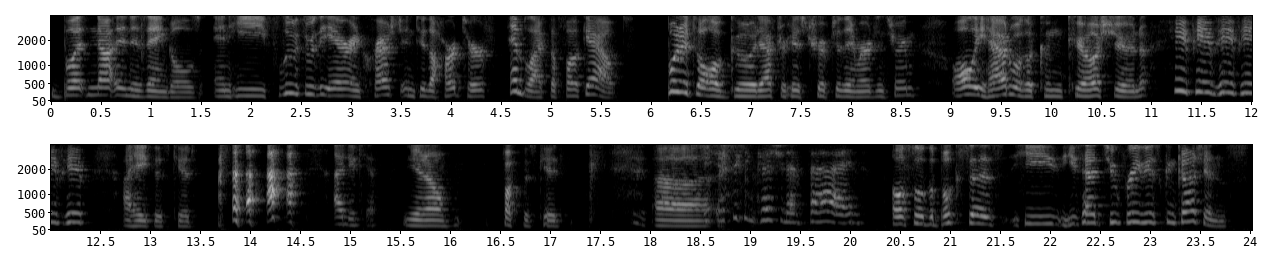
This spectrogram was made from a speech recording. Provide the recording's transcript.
but not in his angles, and he flew through the air and crashed into the hard turf and blacked the fuck out. But it's all good after his trip to the emergency room. All he had was a concussion. Hip hip hip hip hip. I hate this kid. I do too. You know, fuck this kid. Uh, just a concussion. I'm fine. Also, the book says he he's had two previous concussions.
